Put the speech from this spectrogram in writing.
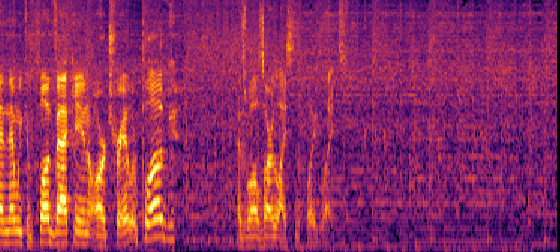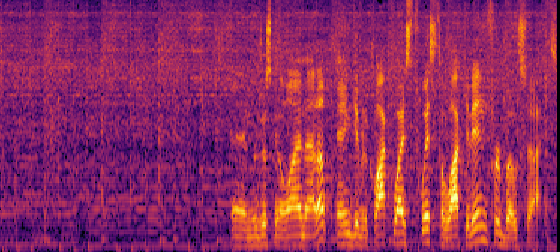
And then we can plug back in our trailer plug as well as our license plate lights. And we're just gonna line that up and give it a clockwise twist to lock it in for both sides.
